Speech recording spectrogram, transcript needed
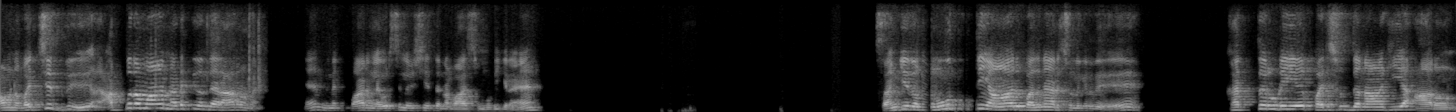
அவனை வச்சிருந்து அற்புதமாக நடத்தி வந்தார் ஆரோனை. எனக்கு பாருங்களேன் ஒரு சில விஷயத்த நான் வாசி முடிக்கிறேன். சங்கீதம் நூத்தி ஆறு பதினாறு சொல்லுகிறது கர்த்தருடைய பரிசுத்தனாகிய ஆரோன்.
